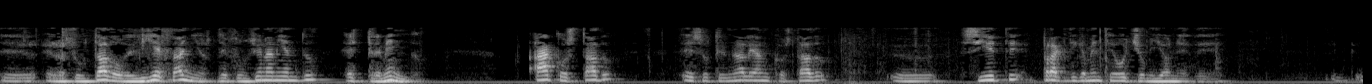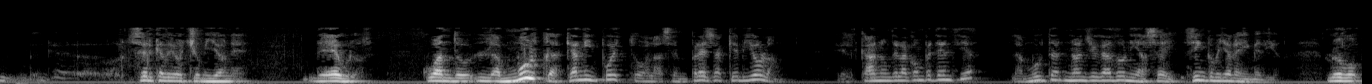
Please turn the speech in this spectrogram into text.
el, resultado de 10 años de funcionamiento es tremendo. Ha costado, esos tribunales han costado 7, eh, prácticamente 8 millones de. cerca de 8 millones de euros cuando las multas que han impuesto a las empresas que violan el canon de la competencia, las multas no han llegado ni a 6, 5 millones y medio. Luego,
